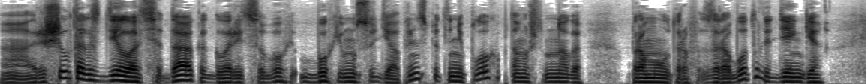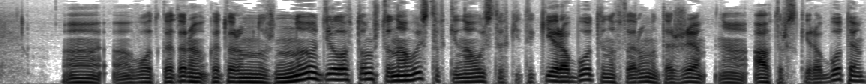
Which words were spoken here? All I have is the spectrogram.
решил так сделать, да, как говорится, Бог, Бог ему судья. В принципе, это неплохо, потому что много промоутеров заработали деньги – вот, которым, которым нужно. Но дело в том, что на выставке, на выставке такие работы на втором этаже, а, авторские работы,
